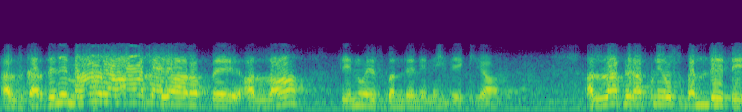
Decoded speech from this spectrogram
عرض کر دینے مہارا یا رب، اللہ تینوں اس بندے نے نہیں دیکھیا۔ اللہ پھر اپنے اس بندے تے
